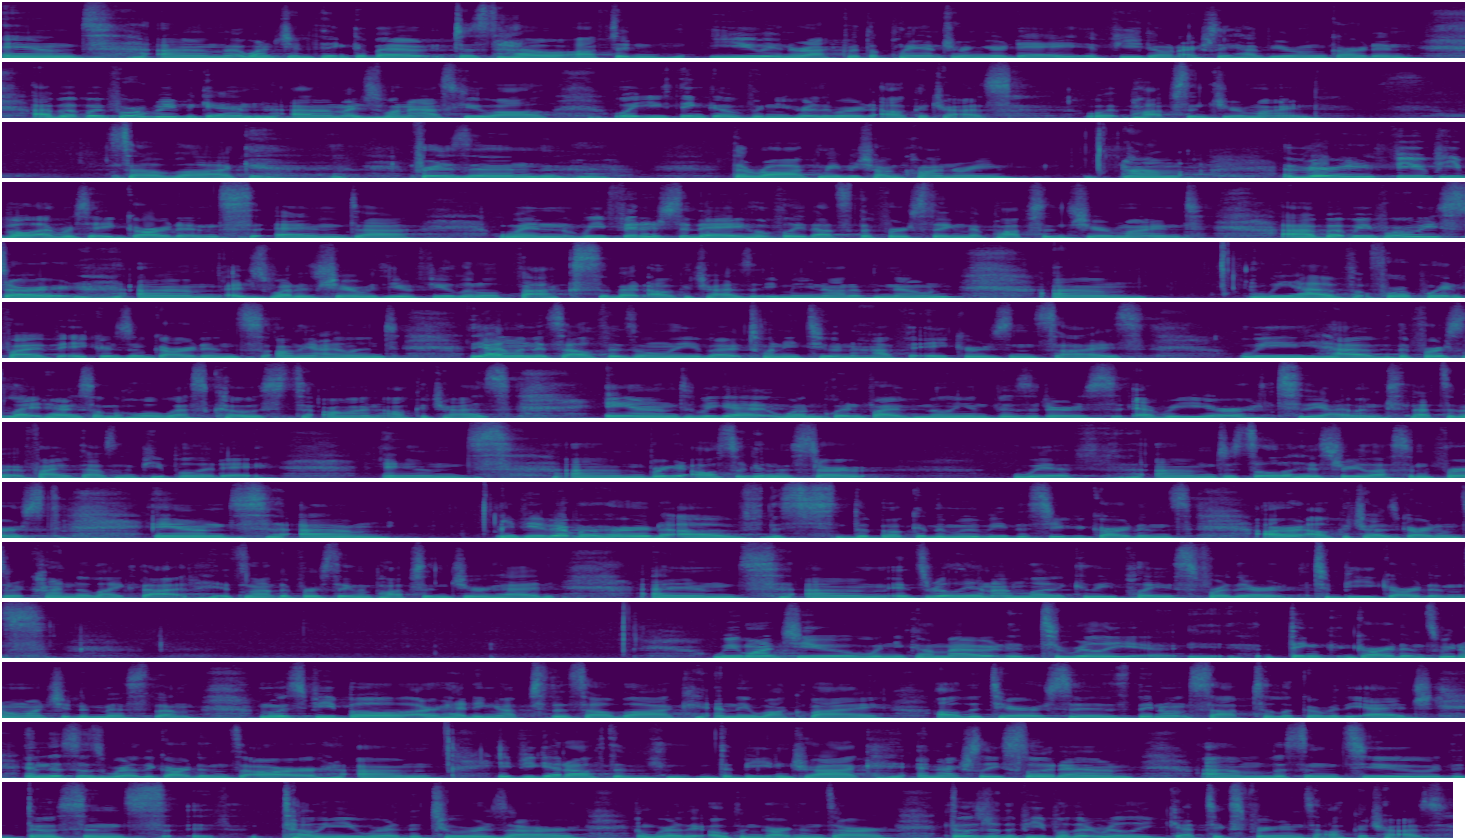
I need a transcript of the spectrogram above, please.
And um, I want you to think about just how often you interact with a plant during your day if you don't actually have your own garden. Uh, but before we begin, um, I just want to ask you all what you think of when you hear the word Alcatraz. What pops into your mind? Cell block, prison, The Rock, maybe Sean Connery. Um, very few people ever say gardens, and uh, when we finish today, hopefully that's the first thing that pops into your mind. Uh, but before we start, um, I just want to share with you a few little facts about Alcatraz that you may not have known. Um, we have 4.5 acres of gardens on the island. The island itself is only about 22 and a half acres in size. We have the first lighthouse on the whole west coast on Alcatraz, and we get 1.5 million visitors every year to the island. That's about 5,000 people a day. And um, we're also gonna start with um, just a little history lesson first. And um, if you've ever heard of this, the book and the movie, The Secret Gardens, our Alcatraz gardens are kind of like that. It's not the first thing that pops into your head, and um, it's really an unlikely place for there to be gardens. We want you, when you come out, to really uh, think gardens. We don't want you to miss them. Most people are heading up to the cell block and they walk by all the terraces. They don't stop to look over the edge. And this is where the gardens are. Um, if you get off the, the beaten track and actually slow down, um, listen to the docents telling you where the tours are and where the open gardens are, those are the people that really get to experience Alcatraz.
